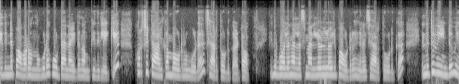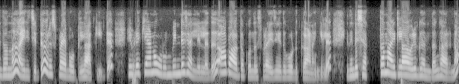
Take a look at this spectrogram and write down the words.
ഇതിന്റെ പവർ ഒന്നുകൂടെ കൂട്ടാനായിട്ട് നമുക്ക് ഇതിലേക്ക് കുറച്ച് ടാൽക്കം പൗഡറും കൂടെ ചേർത്ത് കൊടുക്കുക കേട്ടോ. ഇതുപോലെ നല്ല സ്മെല്ലുള്ള ഒരു പൗഡർ ഇങ്ങനെ ചേർത്ത് കൊടുക്കുക എന്നിട്ട് വീണ്ടും ഇതൊന്ന് അരിച്ചിട്ട് ഒരു സ്പ്രേ ബോട്ടിലാക്കിയിട്ട് എവിടേക്കാണ് ഉറുമ്പിന്റെ ശല്യമുള്ളത് ആ ഭാഗത്തൊക്കെ ഒന്ന് സ്പ്രേ ചെയ്ത് കൊടുക്കുകയാണെങ്കിൽ ഇതിന്റെ ശക്തമായിട്ടുള്ള ആ ഒരു ഗന്ധം കാരണം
